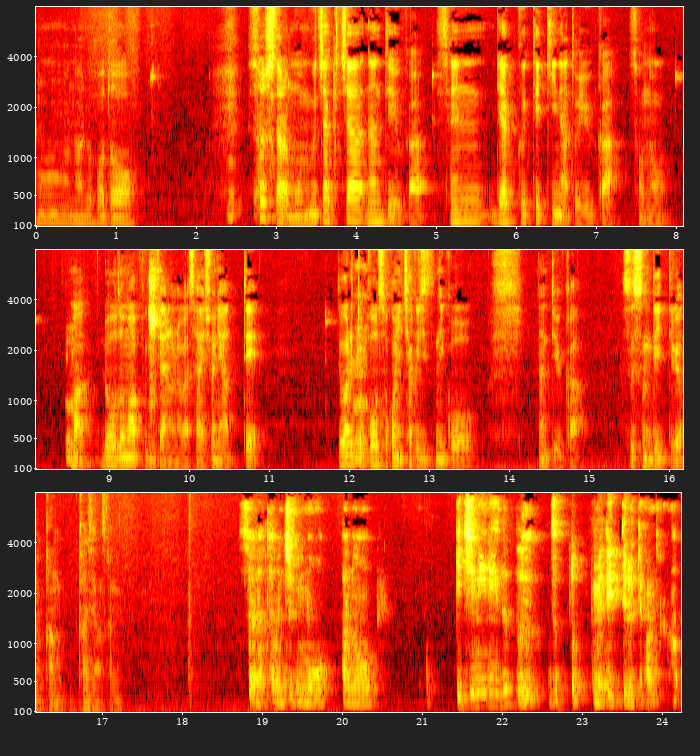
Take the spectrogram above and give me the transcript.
あなるほど。そしたらもうむちゃくちゃなんていうか戦略的なというかそのうん。まあロードマップみたいなのが最初にあってで割とこうそこに着実にこうなんていうか進んでいってるような感感じなんですかね。そうやな、多分自分も、あの、1ミリずつずっと決めていってるって感じかな。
